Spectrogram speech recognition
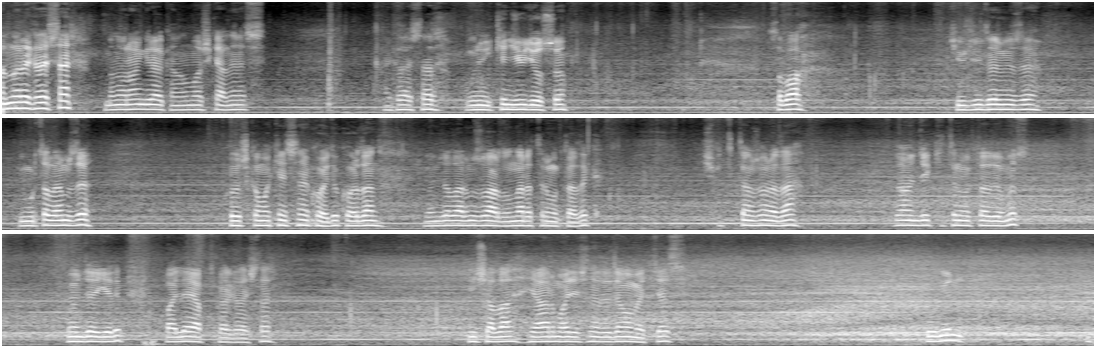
Selamlar arkadaşlar. Ben Orhan Gürel kanalıma hoş geldiniz. Arkadaşlar bugün ikinci videosu. Sabah civcivlerimizi, yumurtalarımızı kuluçka makinesine koyduk. Oradan yoncalarımız vardı. Onları tırmıkladık. İş bittikten sonra da daha önceki tırmıkladığımız yoncaya gelip balya yaptık arkadaşlar. İnşallah yarın balyasına da devam edeceğiz. Bugün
